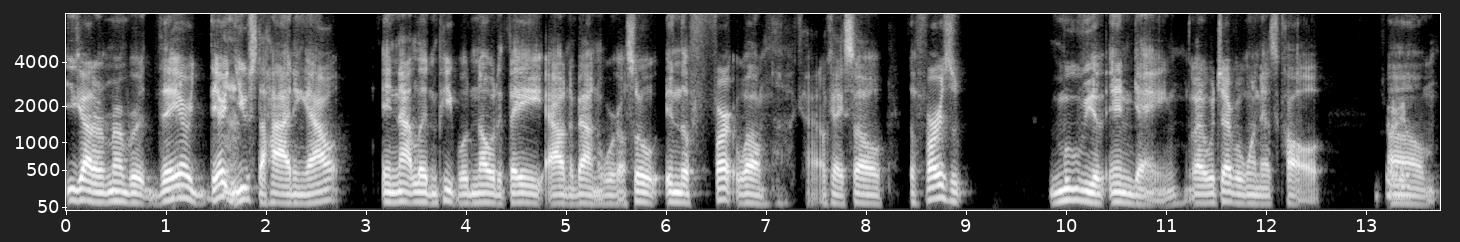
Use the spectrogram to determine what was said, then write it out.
you got to remember they're they're used to hiding out and not letting people know that they out and about in the world. So in the first, well, oh God, okay, so the first movie of Endgame, or whichever one that's called, Right. um,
